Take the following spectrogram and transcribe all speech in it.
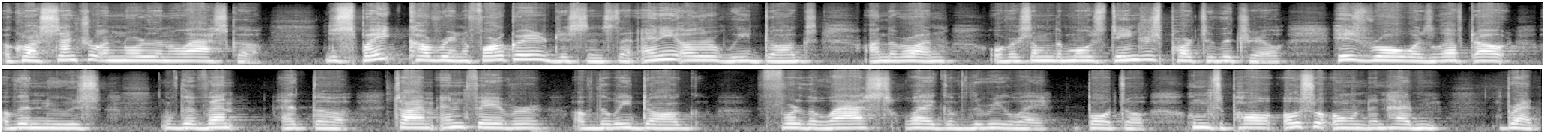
across central and northern Alaska. Despite covering a far greater distance than any other lead dogs on the run over some of the most dangerous parts of the trail, his role was left out of the news of the event at the time in favor of the lead dog for the last leg of the relay, Balto, whom Seppala also owned and had bred.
